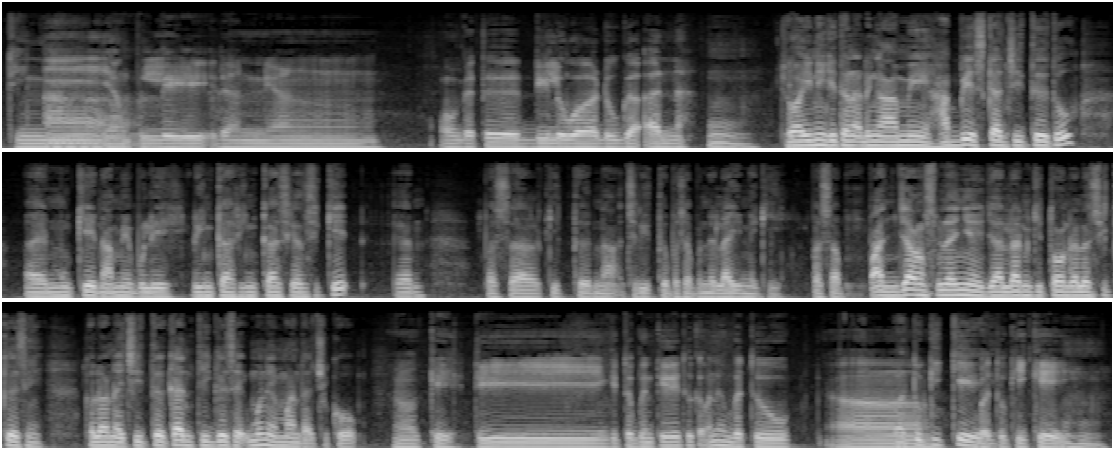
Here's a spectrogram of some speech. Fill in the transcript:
Tinggi Ah. Yang pelik Dan yang Orang kata Di luar dugaan lah Hmm. So hari ni kita nak dengar Amir habiskan cerita tu and mungkin Amir boleh ringkas-ringkaskan sikit kan pasal kita nak cerita pasal benda lain lagi. Pasal panjang sebenarnya jalan kita orang dalam Seekers ni. Kalau nak ceritakan tiga segmen memang tak cukup. Okey Di Kita berhenti tu kat mana Batu uh, Batu Kikir. Batu Kikir Mhm.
